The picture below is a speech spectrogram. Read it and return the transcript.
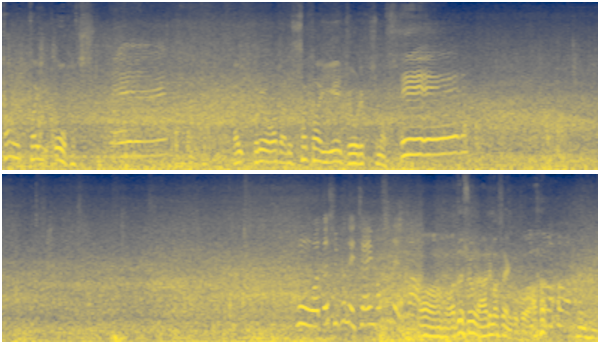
関海大橋。はいこれを渡り堺へ上陸します。へえへえもう私船ちゃいますねんあなあ私もありませんここは。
